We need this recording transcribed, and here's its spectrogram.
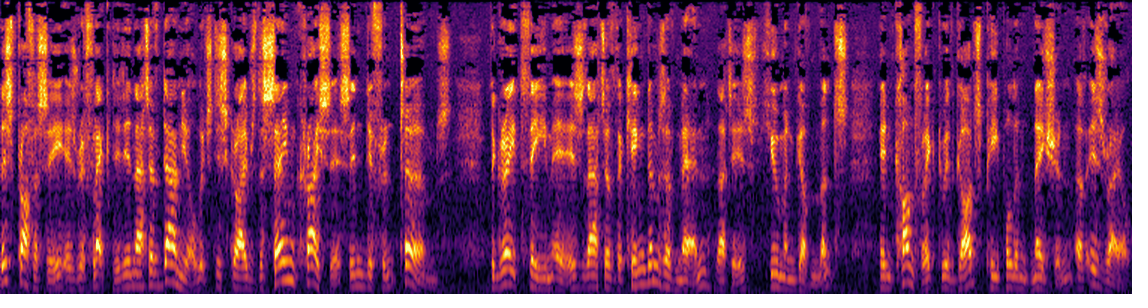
This prophecy is reflected in that of Daniel, which describes the same crisis in different terms. The great theme is that of the kingdoms of men, that is, human governments, in conflict with God's people and nation of Israel.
